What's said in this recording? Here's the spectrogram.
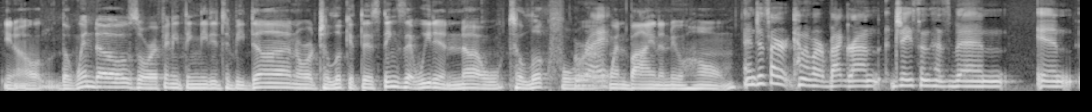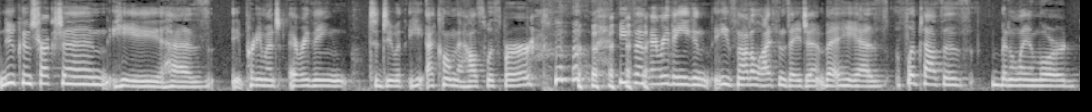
you know, the windows or if anything needed to be done or to look at this things that we didn't know to look for Right. when buying a new home. And just our kind of our background, Jason has been in new construction. He has pretty much everything to do with. He, I call him the house whisperer. he's in everything. You can. He's not a licensed agent, but he has flipped houses, been a landlord,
